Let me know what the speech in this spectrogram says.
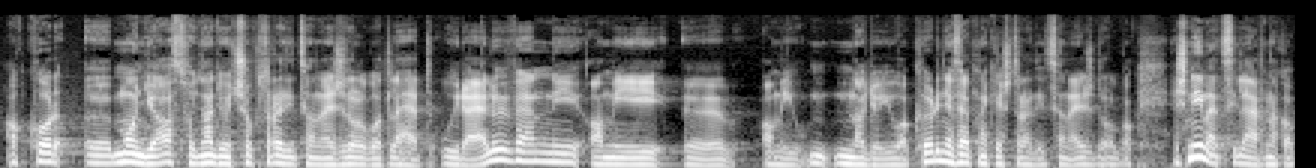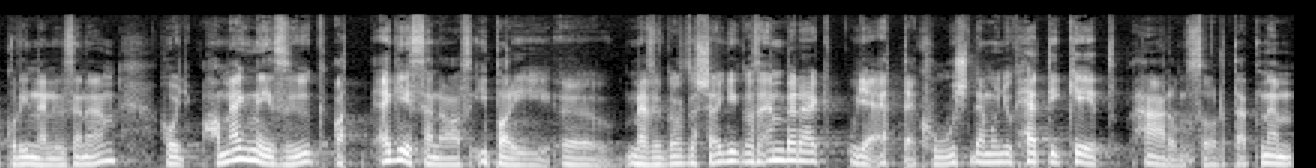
akkor ö, mondja azt, hogy nagyon sok tradicionális dolgot lehet újra elővenni, ami, ö, ami nagyon jó a környezetnek, és tradicionális dolgok. És német Szilárdnak akkor innen üzenem, hogy ha megnézzük, a, egészen az ipari ö, mezőgazdaságig az emberek ugye ettek hús, de mondjuk heti két-háromszor, tehát nem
